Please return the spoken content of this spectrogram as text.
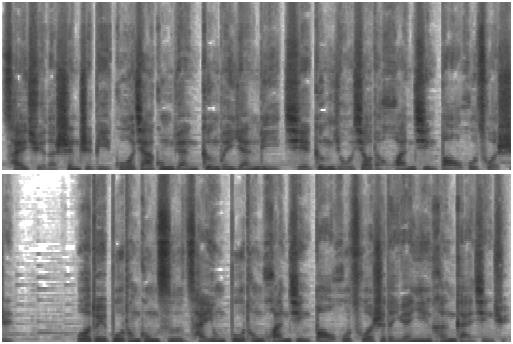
采取了甚至比国家公园更为严厉且更有效的环境保护措施。我对不同公司采用不同环境保护措施的原因很感兴趣。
